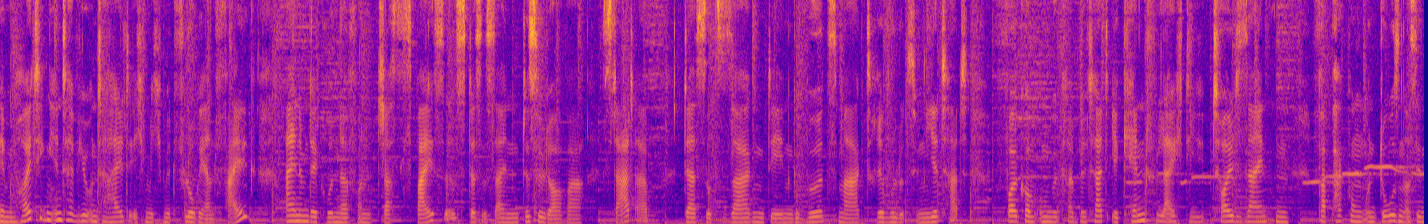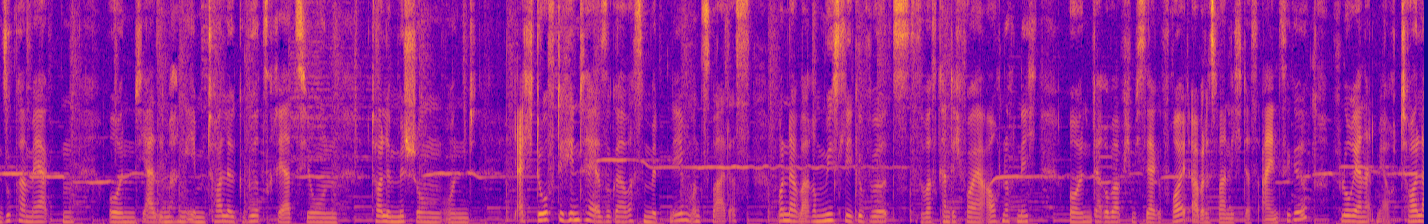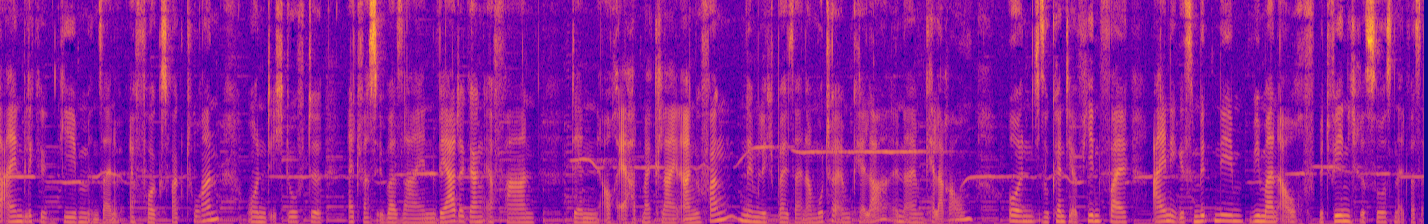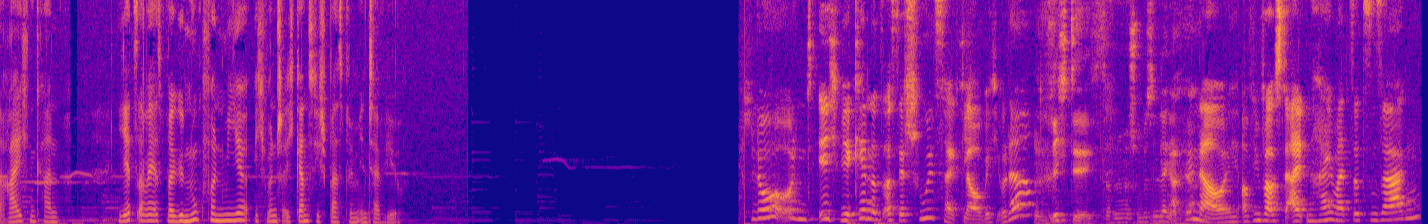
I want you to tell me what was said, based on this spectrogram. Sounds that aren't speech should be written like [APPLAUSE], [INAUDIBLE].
Im heutigen Interview unterhalte ich mich mit Florian Falk, einem der Gründer von Just Spices. Das ist ein Düsseldorfer Startup, das sozusagen den Gewürzmarkt revolutioniert hat, vollkommen umgekrempelt hat. Ihr kennt vielleicht die toll designten Verpackungen und Dosen aus den Supermärkten. Und ja, sie machen eben tolle Gewürzkreationen, tolle Mischungen und ja, ich durfte hinterher sogar was mitnehmen und zwar das wunderbare Müsli-Gewürz. Sowas kannte ich vorher auch noch nicht und darüber habe ich mich sehr gefreut, aber das war nicht das Einzige. Florian hat mir auch tolle Einblicke gegeben in seine Erfolgsfaktoren und ich durfte etwas über seinen Werdegang erfahren, denn auch er hat mal klein angefangen, nämlich bei seiner Mutter im Keller, in einem Kellerraum und so könnt ihr auf jeden Fall einiges mitnehmen, wie man auch mit wenig Ressourcen etwas erreichen kann. Jetzt aber erstmal genug von mir. Ich wünsche euch ganz viel Spaß beim Interview. Flo und ich, wir kennen uns aus der Schulzeit, glaube ich, oder? Richtig, das ist schon ein bisschen länger her. Genau, auf jeden Fall aus der alten Heimat sozusagen.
